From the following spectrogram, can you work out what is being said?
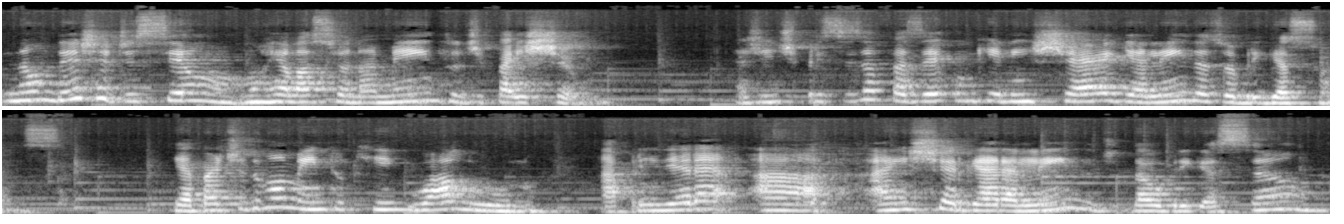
não deixa de ser um relacionamento de paixão. A gente precisa fazer com que ele enxergue além das obrigações. E a partir do momento que o aluno aprender a, a, a enxergar além da obrigação,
